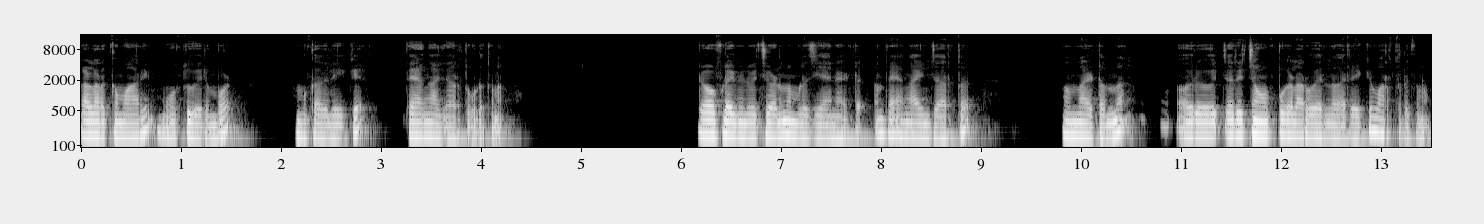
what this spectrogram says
കളറൊക്കെ മാറി മൂത്ത് വരുമ്പോൾ നമുക്കതിലേക്ക് തേങ്ങ ചേർത്ത് കൊടുക്കണം. ലോ ഫ്ലെയിമിൽ വെച്ച് വേണം നമ്മൾ ചെയ്യാനായിട്ട്. തേങ്ങയും ചേർത്ത് നന്നായിട്ടൊന്ന് ഒരു ചെറിയ ചുവപ്പ് കളർ വരുന്നവരേക്കും വറുത്തെടുക്കണം.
